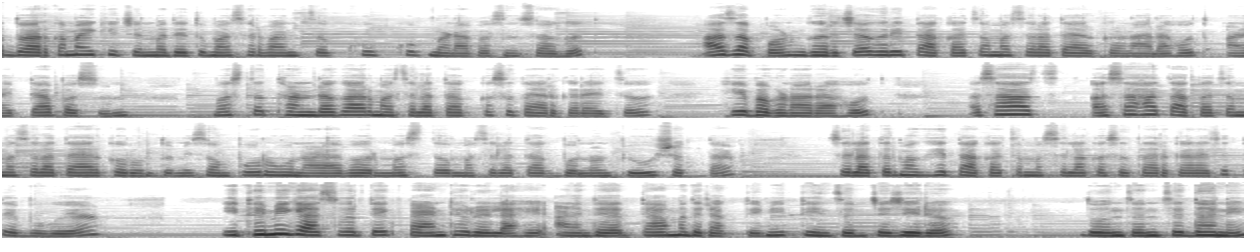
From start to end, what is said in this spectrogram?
द्वारकामाई किचनमध्ये तुम्हा सर्वांचं खूप खूप मनापासून स्वागत. आज आपण घरच्या घरी ताकाचा मसाला तयार करणार आहोत आणि त्यापासून मस्त थंडगार मसाला ताक कसं तयार करायचं हे बघणार आहोत. असा असा हा ताकाचा मसाला तयार करून तुम्ही संपूर्ण उन्हाळ्याभर मस्त मसाला ताक बनवून पिऊ शकता. चला तर मग हे ताकाचा मसाला कसं तयार करायचं ते बघूया. इथे मी गॅसवरती एक पॅन ठेवलेला आहे आणि त्या त्यामध्ये टाकते मी तीन चमचे जिरं दोन चमचे धने.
